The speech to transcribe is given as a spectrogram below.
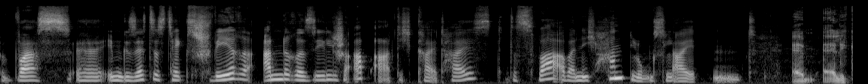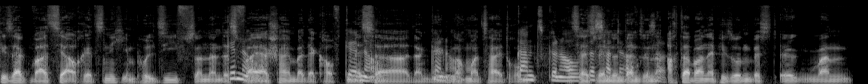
was äh, im Gesetzestext schwere andere seelische Abartigkeit heißt, das war aber nicht handlungsleitend. Ähm, ehrlich gesagt war es ja auch jetzt nicht impulsiv, sondern das Genau. war ja scheinbar der kauft Genau. Messer, dann geht Genau. nochmal Zeit rum. Ganz genau, Das heißt, das wenn du dann so eine gesagt. Achterbahn-Episoden bist, irgendwann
